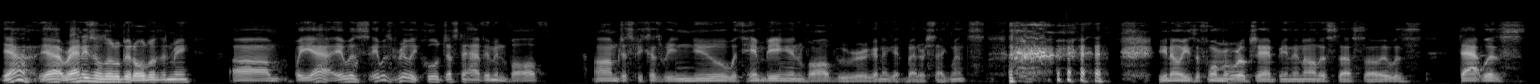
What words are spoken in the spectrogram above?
Yeah, yeah. Randy's a little bit older than me. Um, but yeah, it was it was really cool just to have him involved. Um, just because we knew with him being involved, we were gonna get better segments. you know, he's a former world champion and all this stuff. So it was that was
